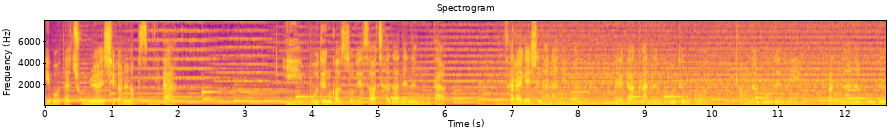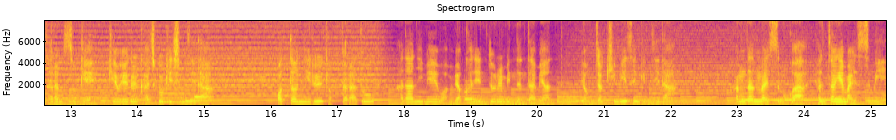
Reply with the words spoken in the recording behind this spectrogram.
이보다 중요한 시간은 없습니다. 이 모든 것 속에서 찾아내는 응답. 살아계신 하나님은 내가 가는 모든 곳, 겪는 모든 일, 만나는 모든 사람 속에 계획을 가지고 계십니다. 어떤 일을 겪더라도 하나님의 완벽한 인도를 믿는다면 영적 힘이 생깁니다. 강단 말씀과 현장의 말씀이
